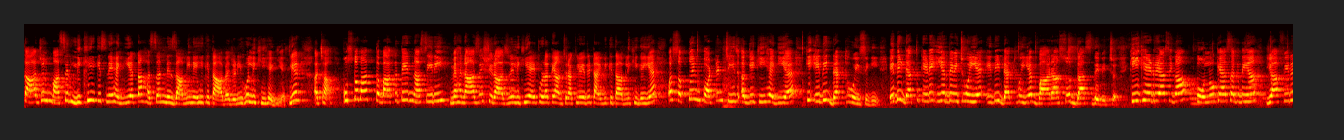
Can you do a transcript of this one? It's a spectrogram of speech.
ਤਾਜ ਉਲ ਮਾਸਿਰ ਲਿਖੀ ਕਿਸਨੇ ਹੈਗੀ ਹੈ? ਤਾਂ ਹਸਨ ਨਿਜ਼ਾਮੀ ਨੇ ਇਹ ਕਿਤਾਬ ਹੈ ਜਿਹੜੀ ਉਹ ਲਿਖੀ ਹੈਗੀ ਹੈ। ਕਲੀਅਰ ਅੱਛਾ, ਉਸ ਤੋਂ ਬਾਅਦ ਤਬਾਕਤੇ ਨਾਸਿਰੀ ਮਹਿਨਾਜ਼ ਸ਼ਿਰਾਜ਼ ਨੇ ਲਿਖੀ ਹੈ, ਇਹ ਥੋੜਾ ਧਿਆਨ ਚ ਰੱਖ ਲਿਓ, ਇਹਦੇ ਟਾਈਮ ਵੀ ਕਿਤਾਬ ਲਿਖੀ ਗਈ ਹੈ। ਔਰ ਸਭ ਤੋਂ ਇੰਪੋਰਟੈਂਟ ਚੀਜ਼ ਅੱਗੇ ਕੀ ਹੈਗੀ ਹੈ ਕਿ ਇਹਦੀ ਡੈਥ ਹੋਈ ਸੀਗੀ। ਇਹਦੀ ਡੈਥ ਕਿਹੜੇ ਈਅਰ ਦੇ ਵਿੱਚ ਹੋਈ ਹੈ? ਇਹਦੀ ਡੈਥ ਹੋਈ ਹੈ 1210 ਦੇ ਵਿੱਚ। ਕੀ ਖੇਡ ਰਿਹਾ ਸੀਗਾ? ਪੋਲੋ ਕਹਿ ਸਕਦੇ ਆ ਜਾਂ ਫਿਰ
